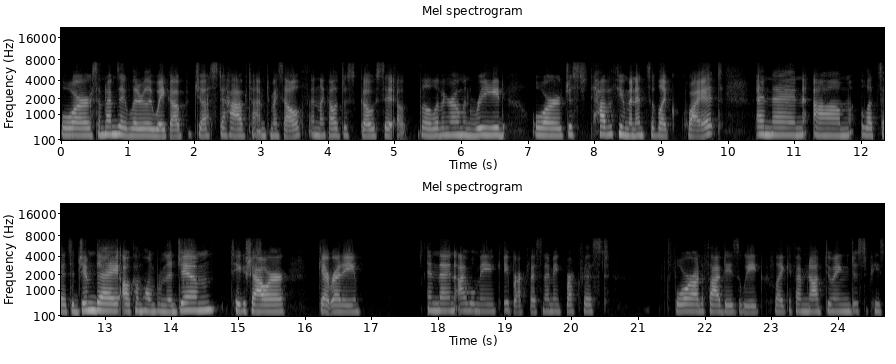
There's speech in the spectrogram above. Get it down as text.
or sometimes I literally wake up just to have time to myself and like I'll just go sit out the living room and read or just have a few minutes of like quiet. And then um, let's say it's a gym day, I'll come home from the gym, take a shower, get ready, and then I will make a breakfast. And I make breakfast four out of five days a week. Like if I'm not doing just a piece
